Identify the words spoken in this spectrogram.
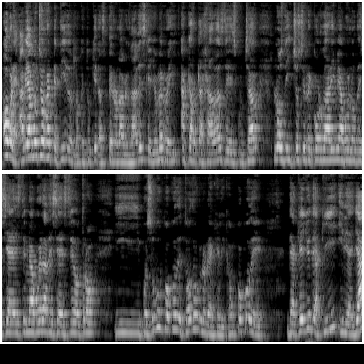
Hombre, había muchos repetidos, lo que tú quieras, pero la verdad es que yo me reí a carcajadas de escuchar los dichos y recordar, y mi abuelo decía este, mi abuela decía este otro, y pues hubo un poco de todo, Gloria Angélica, un poco de, de aquello y de aquí y de allá.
